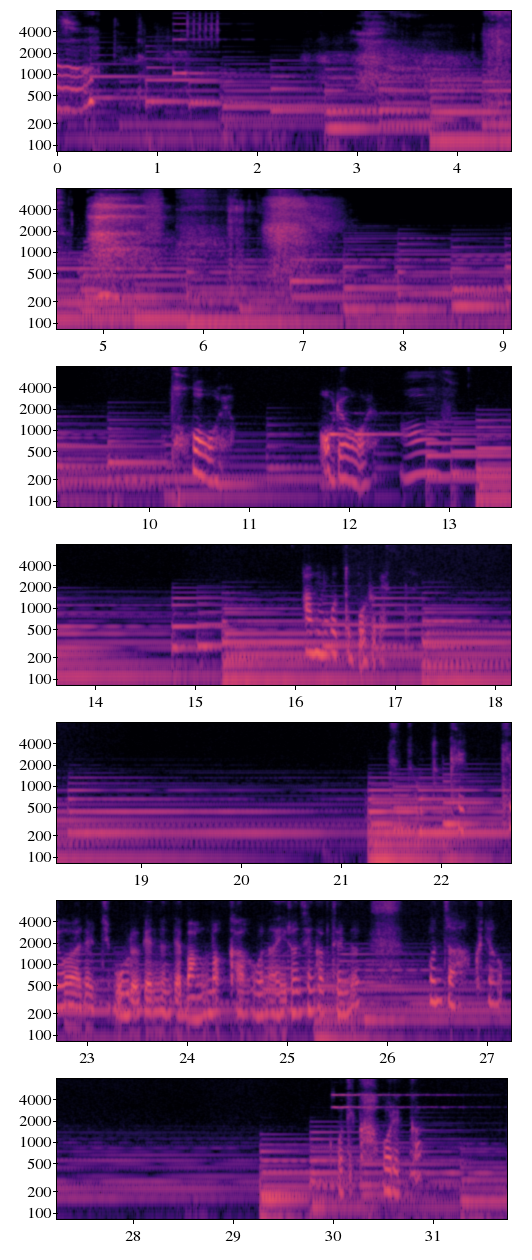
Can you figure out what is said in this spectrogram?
아무것도 모르겠어요. 진짜 어떻게 키워야 될지 모르겠는데 막막하거나 이런 생각 들면 혼자 그냥 어디 가버릴까?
